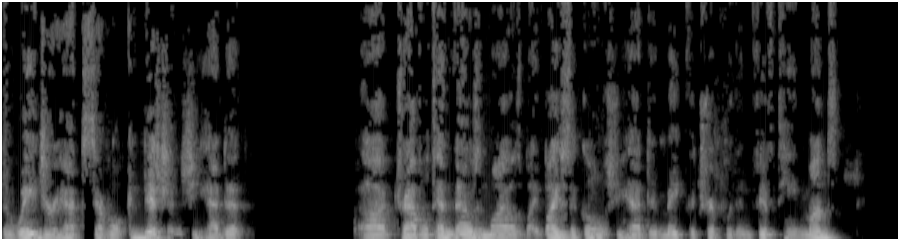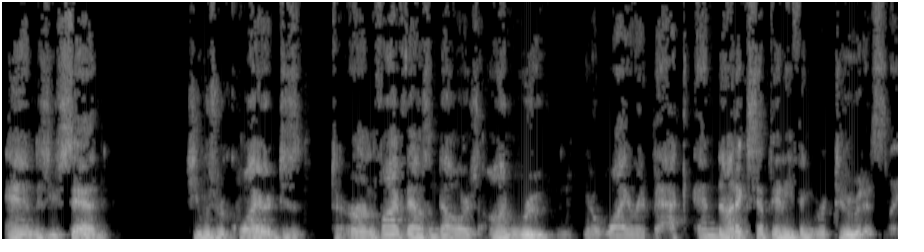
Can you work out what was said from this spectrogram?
the wager had several conditions. She had to uh, travel 10,000 miles by bicycle. She had to make the trip within 15 months. And as you said, she was required to, to earn $5,000 en route, you know, wire it back and not accept anything gratuitously.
